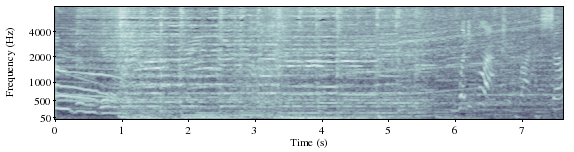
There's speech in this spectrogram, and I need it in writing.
Ready for action, right, sir?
